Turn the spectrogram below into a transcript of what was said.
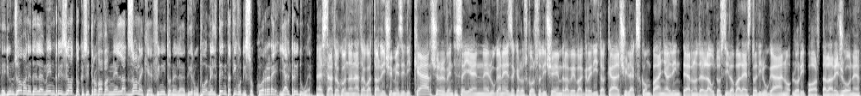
e di un giovane del Mendrisiotto che si trovava nella zona e che è finito nel dirupo nel tentativo di soccorrere gli altri due. È stato condannato a 14 mesi di carcere il 26enne luganese che lo scorso dicembre aveva aggredito a calci l'ex compagna all'interno dell'autostilo balestra di Lugano, lo riporta la regione.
